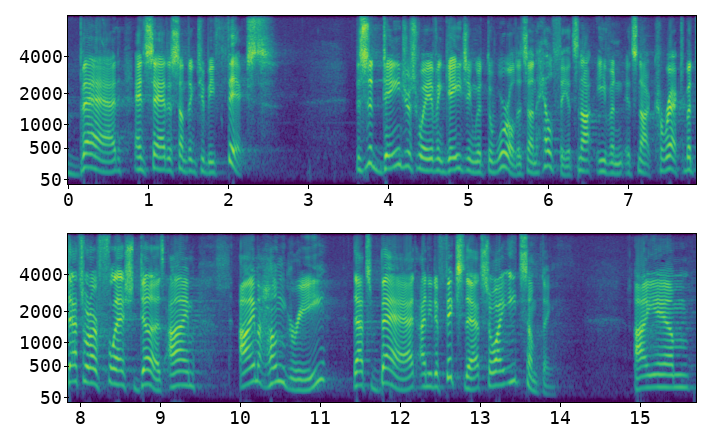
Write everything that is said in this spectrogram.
bad and sad is something to be fixed. This is a dangerous way of engaging with the world. It's unhealthy. It's not even it's not correct. But that's what our flesh does. I'm I'm hungry. That's bad. I need to fix that, so I eat something. I am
